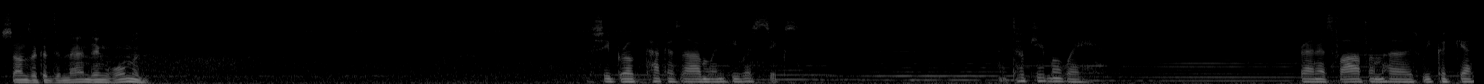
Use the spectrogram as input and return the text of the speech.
Sounds like a demanding woman. She broke Taka's arm when he was six. I took him away. Ran as far from her as we could get.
